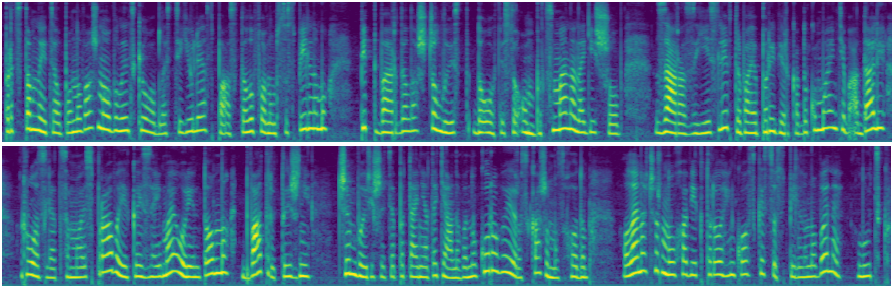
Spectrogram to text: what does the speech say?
Представниця уповноваженого Волинській області Юлія Спас телефоном Суспільному підтвердила, що лист до офісу омбудсмена надійшов. Зараз, з її слів, триває перевірка документів, а далі розгляд самої справи, який займе орієнтовно 2-3 тижні. Чим вирішиться питання Тетяни Винокурової, розкажемо згодом. Олена Чернуха, Віктор Легіньковський, Суспільне новини, Луцьк.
